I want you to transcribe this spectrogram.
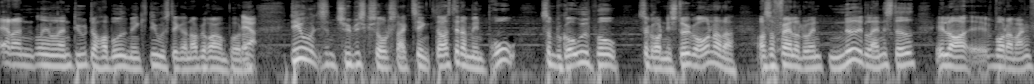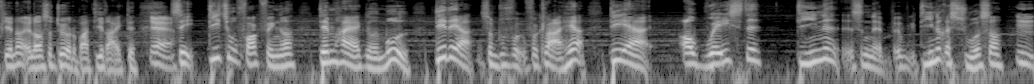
er der en, en eller anden dude, der hopper ud med en kniv og stikker den op i røven på dig. Ja. Det er jo sådan en typisk Souls-like ting. Der er også det der med en bro, som du går ud på, så går den i stykker under dig, og så falder du enten ned et eller andet sted, eller øh, hvor der er mange fjender, eller også så dør du bare direkte. Ja, ja. Se, de to fuckfingre, dem har jeg ikke noget imod. Det der, som du for- forklarer her, det er at waste dine, sådan, øh, dine ressourcer, Mm.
